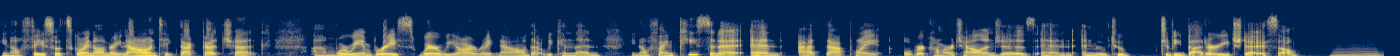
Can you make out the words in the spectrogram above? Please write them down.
you know, face what's going on right now and take that gut check, um, where we embrace where we are right now, that we can then, you know, find peace in it. And at that point, overcome our challenges and and move to to be better each day. So. Hmm.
